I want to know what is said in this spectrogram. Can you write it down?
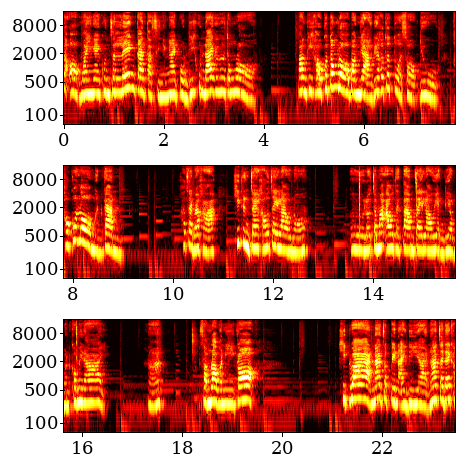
จะออกมายังไง คุณจะเร่งการตัดสินยังไงผลที่คุณได้ก็คือต้องรอ บางทีเขาก็ต้องรอบางอย่างที่เขาจะตรวจสอบอยู่ เขาก็รอเหมือนกัน เข้าใจไหมคะ คิดถึงใจเขาใจเราเนาะเออเราจะมาเอาแต่ตามใจเราอย่างเดียวมันก็ไม่ได้นะสำหรับวันนี้ก็ คิดว่าน่าจะเป็นไอเดียน่าจะได้ค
